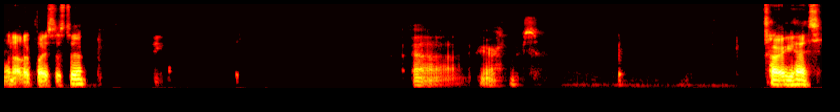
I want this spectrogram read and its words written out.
And other places too. Uh, here. Oops. Sorry, guys.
